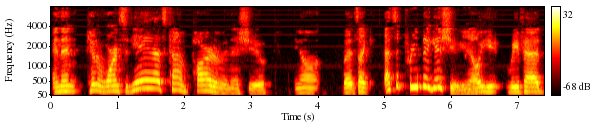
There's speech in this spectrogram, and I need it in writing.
and then Kevin Warren said, "Yeah, that's kind of part of an issue." you know, but it's like that's a pretty big issue. You know, you we've had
